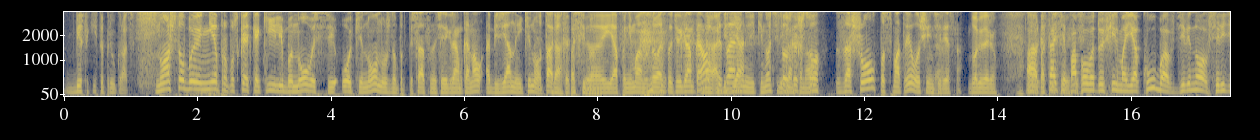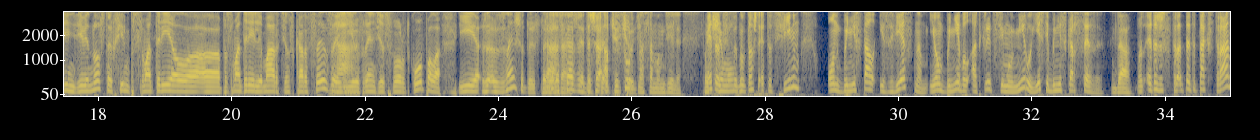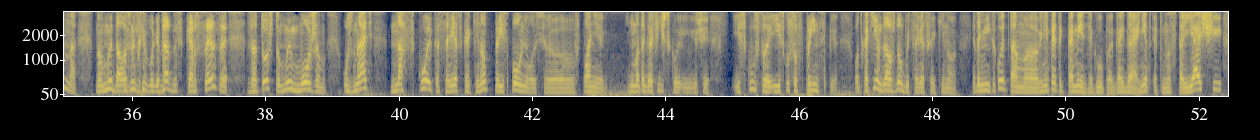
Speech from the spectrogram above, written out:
без каких-то приукрасов. Ну а чтобы не пропускать какие-либо новости о кино, нужно подписаться на телеграм-канал «Обезьяны и кино». Так, Да, как, спасибо. э, я понимаю, называется телеграм-канал специально. «Обезьяны и кино», Только телеграм-канал. что зашел, посмотрел, очень интересно. Благодарю. А, Да, кстати, по поводу фильма Якуба, в, 90, в середине 90-х фильм посмотрел, э, посмотрели Мартин Скорсезе Да. и Фрэнсис Форд Коппола. И э, знаешь эту историю? Да, да, Расскажи это же ка- абсурд чуть-чуть. на самом деле. Почему? Этот, ну, потому что этот фильм, он бы не стал известным, и он бы не был открыт всему миру, если бы не Скорсезе. Да. Вот это же это так странно, но мы должны быть благодарны Скорсезе за то, что мы можем узнать, насколько советское кино преисполнилось э, в плане кинематографического и вообще искусства и искусства в принципе. Вот каким должно быть советское кино? Это не какой-то там, э, не какая-то комедия глупая, гайдая. Нет, это настоящий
